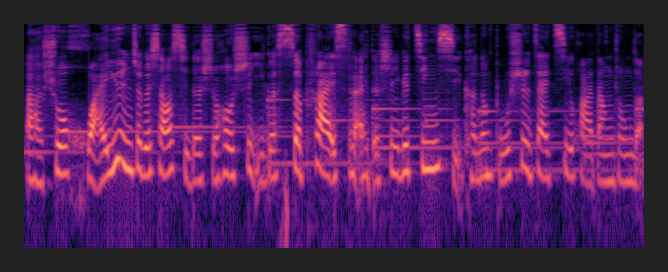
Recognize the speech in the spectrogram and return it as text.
啊说怀孕这个消息的时候是一个 surprise 来的，是一个惊喜，可能不是在计划当中的。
